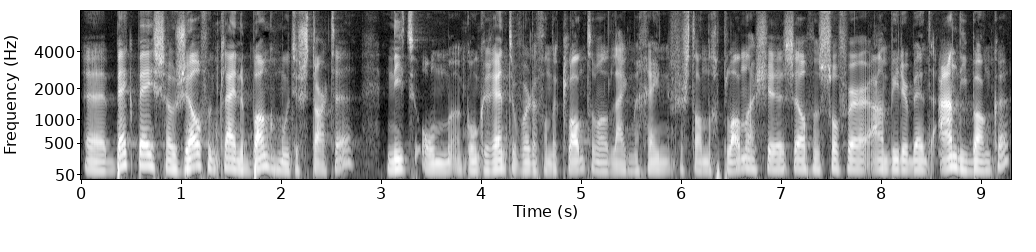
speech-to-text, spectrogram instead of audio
Uh, Backbase zou zelf een kleine bank moeten starten niet om een concurrent te worden van de klanten, want het lijkt me geen verstandig plan als je zelf een softwareaanbieder bent aan die banken.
